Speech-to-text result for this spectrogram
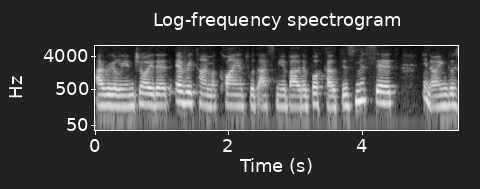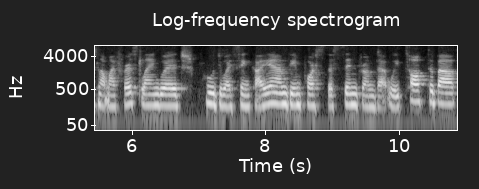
I really enjoyed it. Every time a client would ask me about a book, I would dismiss it. You know, English is not my first language. Who do I think I am? The imposter syndrome that we talked about.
